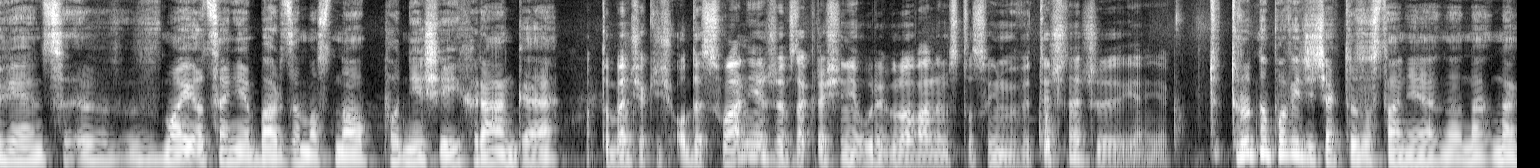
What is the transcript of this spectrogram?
więc e, w mojej ocenie bardzo mocno podniesie ich rangę. A to będzie jakieś odesłanie, że w zakresie nieuregulowanym stosujemy wytyczne, czy jak? Trudno powiedzieć, jak to zostanie na, na,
